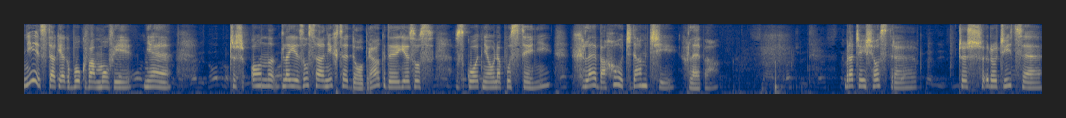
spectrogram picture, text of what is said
Nie jest tak, jak Bóg wam mówi. Nie. Czyż on dla Jezusa nie chce dobra, gdy Jezus zgłodniał na pustyni? Chleba, chodź, dam ci chleba. Bracia i siostry, czyż rodzice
